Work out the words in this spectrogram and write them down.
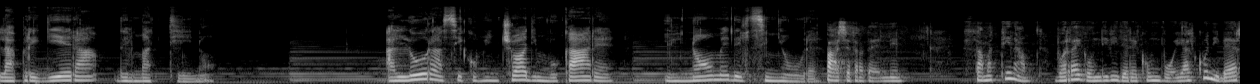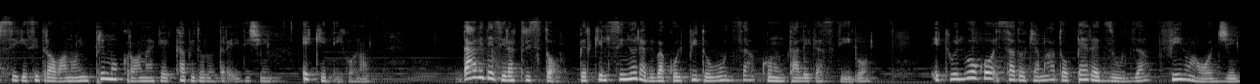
La preghiera del mattino. Allora si cominciò ad invocare il nome del Signore. Pace fratelli, stamattina vorrei condividere con voi alcuni versi che si trovano in Primo Cronache capitolo 13 e che dicono Davide si rattristò perché il Signore aveva colpito Uzza con un tale castigo e quel luogo è stato chiamato Perez Uzza fino a oggi.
